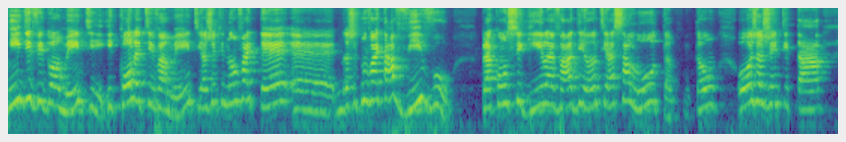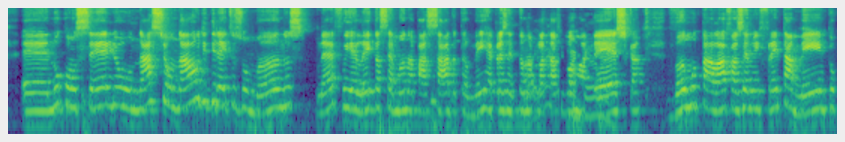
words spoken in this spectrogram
individualmente e coletivamente, a gente não vai ter, é, a gente não vai estar vivo para conseguir levar adiante essa luta. Então, hoje a gente está é, no Conselho Nacional de Direitos Humanos, né? Fui eleita semana passada também, representando a plataforma DESCA. Vamos estar tá lá fazendo enfrentamento.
